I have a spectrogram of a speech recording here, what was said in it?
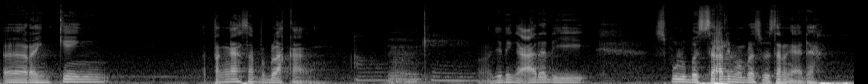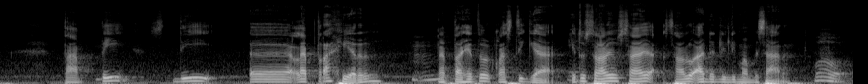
eh, ranking tengah sampai belakang Oh, Hmm. oke. Nah, jadi nggak ada di 10 besar 15 besar nggak ada tapi di eh, lab terakhir lab terakhir itu kelas 3 itu selalu saya selalu ada di lima besar Wow.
